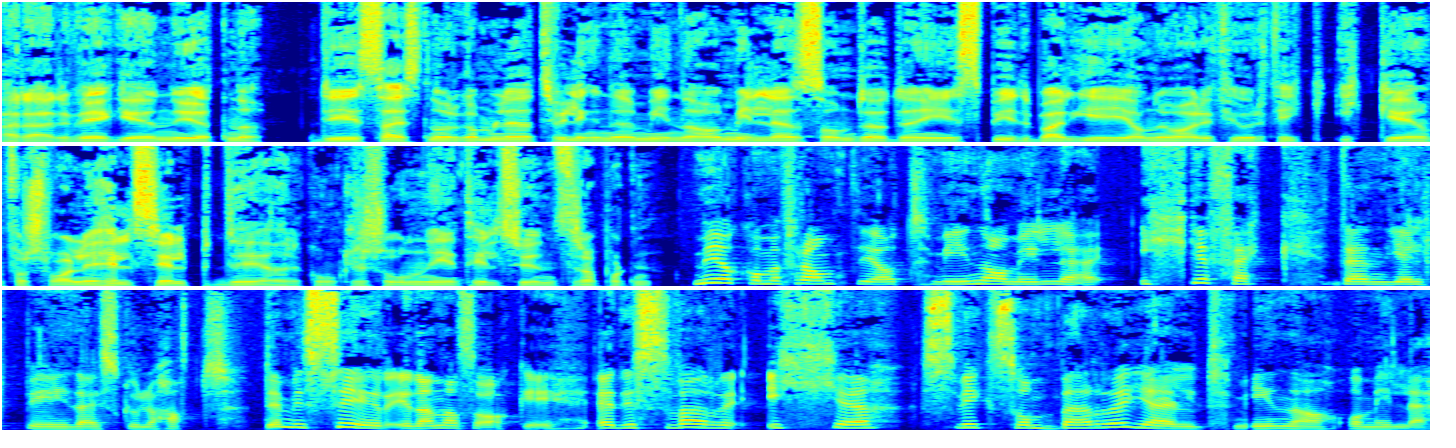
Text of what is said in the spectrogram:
Her er VG-nyhetene. De 16 år gamle tvillingene Mina og Mille som døde i Spydeberg i januar i fjor, fikk ikke forsvarlig helsehjelp. Det er konklusjonen i tilsynsrapporten. Vi har kommet fram til at Mina og Mille ikke fikk den hjelpa de skulle hatt. Det vi ser i denne saka, er dessverre ikke svikt som bare gjelder Mina og Mille.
